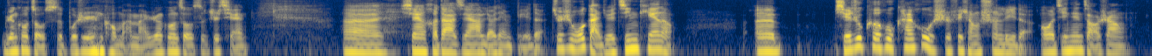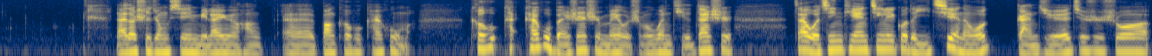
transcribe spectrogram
人口走私不是人口买卖、人口走私之前，呃，先和大家聊点别的。就是我感觉今天呢，呃，协助客户开户是非常顺利的。我今天早上。来到市中心米兰银行，呃，帮客户开户嘛。客户开开户本身是没有什么问题的，但是在我今天经历过的一切呢，我感觉就是说，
